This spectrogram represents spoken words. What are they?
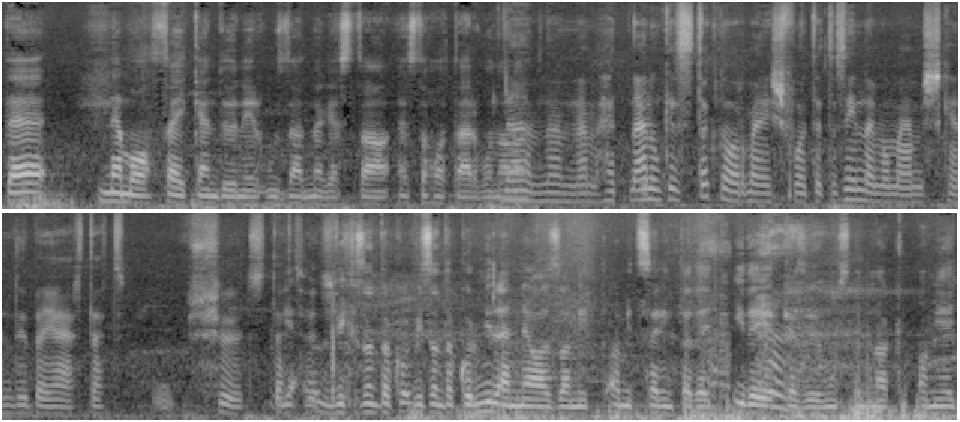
te nem a fejkendőnél húznád meg ezt a, ezt a határvonalat. Nem, nem, nem. Hát nálunk ez tök normális volt, tehát az én nagymamám is kendőbe járt, tehát sőt. Tehát, ja, hogy... viszont, akkor, viszont akkor mi lenne az, amit, amit szerinted egy ideérkező muszlimnak, ami egy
